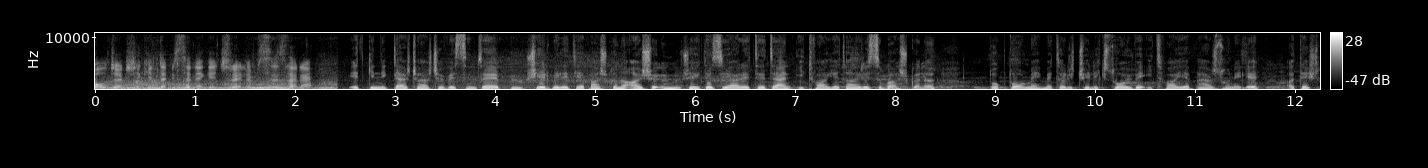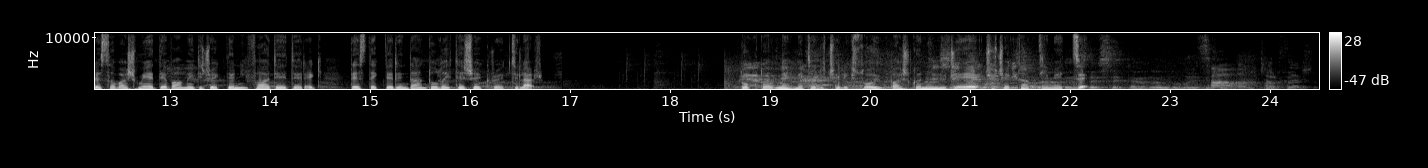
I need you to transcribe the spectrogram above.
olacak şekilde bir sene geçirelim sizlere. Etkinlikler çerçevesinde Büyükşehir Belediye Başkanı Ayşe Ünlüce'yi de ziyaret eden İtfaiye Dairesi Başkanı, Doktor Mehmet Ali Çeliksoy ve itfaiye personeli ateşle savaşmaya devam edeceklerini ifade ederek desteklerinden dolayı teşekkür ettiler. Doktor Mehmet Ali Çeliksoy, Başkan Ünlüce'ye çiçek takdim etti. Sağ olun. Çok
